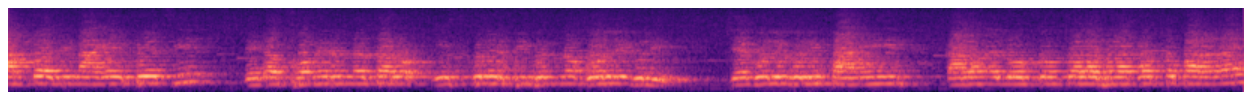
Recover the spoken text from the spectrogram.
আট, দশ দিন আগে পেয়েছি, যেটা সমীর নেতার স্কুলের বিভিন্ন গলিগুলি, যে গলিগুলি পানির কারণে লোকজন চলাফেরা করতে পারে নাই,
